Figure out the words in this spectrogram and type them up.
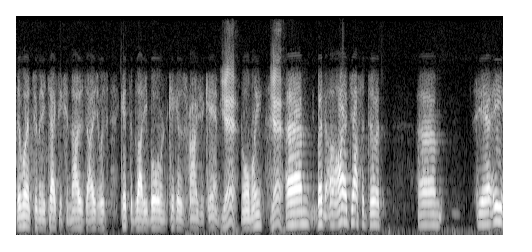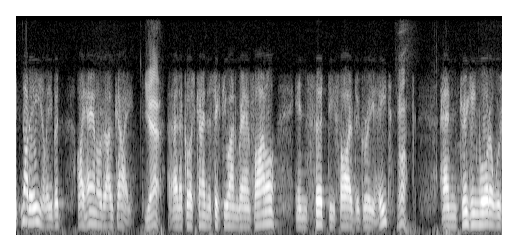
There weren't too many tactics in those days. It was get the bloody ball and kick it as far as you can. Yeah. Normally. Yeah. Um, but I adjusted to it. Um, yeah, e- not easily, but I handled it okay. Yeah. And of course, came the 61 grand final in 35 degree heat, Oh. and drinking water was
